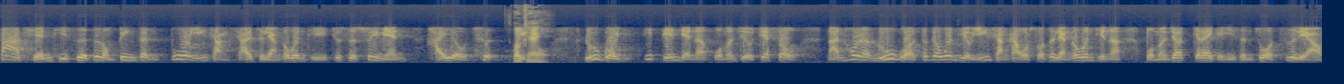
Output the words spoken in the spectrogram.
大前提是这种病症不会影响小孩子两个问题，就是睡眠还有吃胃口。如果一点点呢，我们就有接受。然后呢，如果这个问题有影响，看我说这两个问题呢，我们就要再来给医生做治疗。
